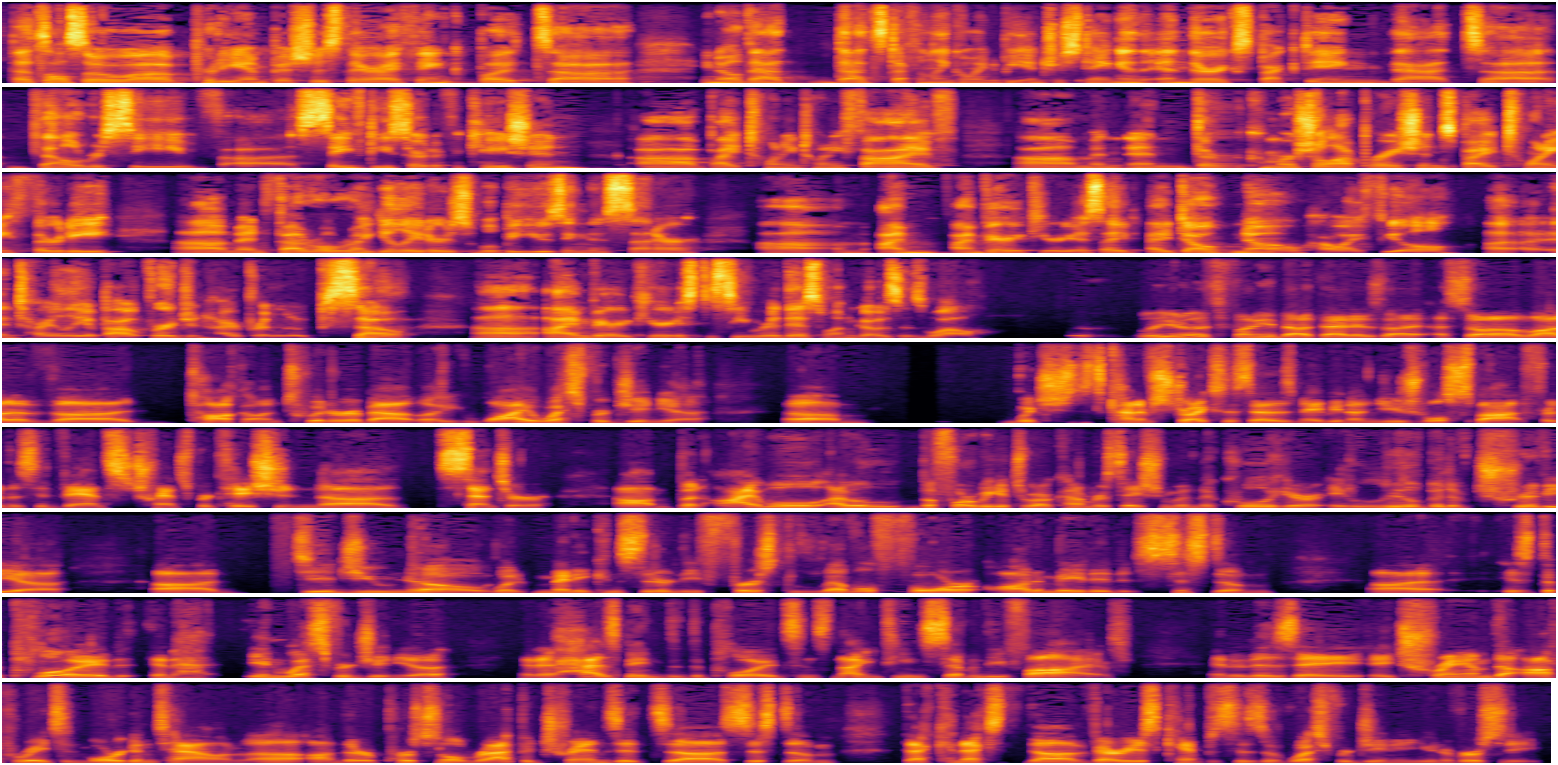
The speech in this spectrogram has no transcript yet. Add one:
that's also uh, pretty ambitious there i think. But uh, you know that that's definitely going to be interesting. And, and they're expecting that uh, they'll receive uh, safety certification uh, by 2025 um, and, and their commercial operations by 2030. Um, and federal regulators will be using this center. Um, I'm I'm very curious. I, I don't know how I feel uh, entirely about Virgin Hyperloop, so uh, I'm very curious to see where this one goes as well. Well, you know what's funny about that is I, I saw a lot of uh, talk on Twitter about like why West Virginia, um, which kind of strikes us as maybe an unusual spot for this advanced transportation uh, center. Um, but I will, I will, before we get to our conversation with Nakul here, a little bit of trivia. Uh, did you know what many consider the first level four automated system uh, is deployed in, in West Virginia, and it has been deployed since 1975. And it is a, a tram that operates in Morgantown uh, on their personal rapid transit uh, system that connects uh, various campuses of West Virginia University.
